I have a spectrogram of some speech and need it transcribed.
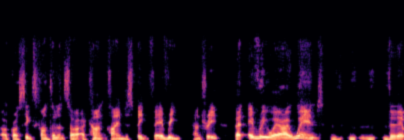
across six continents, so I can't claim to speak for every country. But everywhere I went, th- there,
